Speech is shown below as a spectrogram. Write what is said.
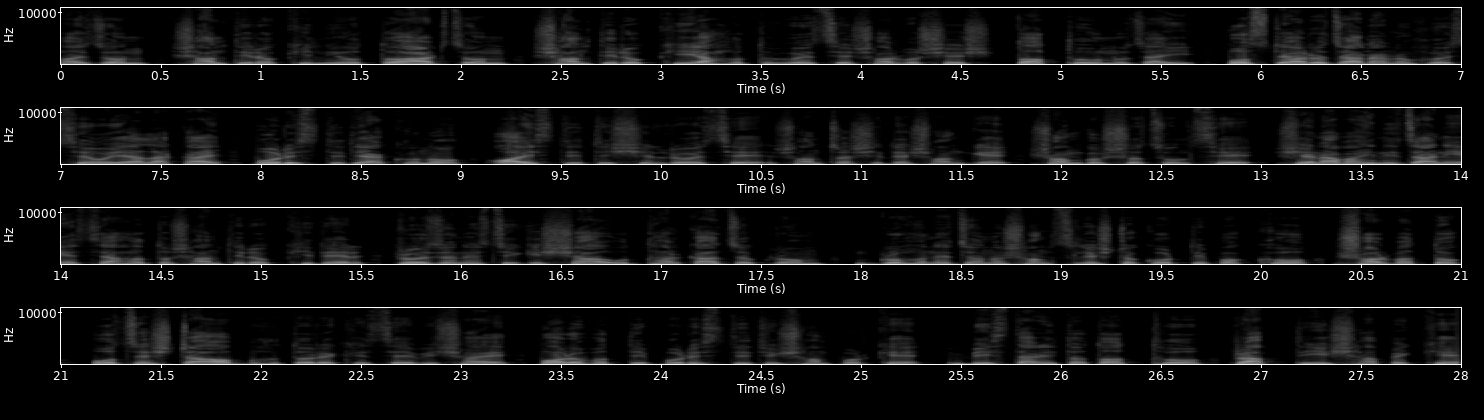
ছয়জন শান্তিরক্ষী নিহত আটজন শান্তিরক্ষী আহত হয়েছে। সর্বশেষ তথ্য অনুযায়ী, পোস্টে আরও জানানো হয়েছে, ওই এলাকায় পরিস্থিতি এখনও অস্থিতিশীল। রয়েছে, সন্ত্রাসীদের সঙ্গে সংঘর্ষ চলছে। সেনাবাহিনী জানিয়েছে, আহত শান্তিরক্ষীদের প্রয়োজনীয় চিকিৎসা উদ্ধার কার্যক্রম গ্রহণের জন্য সংশ্লিষ্ট কর্তৃপক্ষ সর্বাত্মক প্রচেষ্টা অব্যাহত রেখেছে। বিষয়ে পরবর্তী পরিস্থিতি সম্পর্কে বিস্তারিত তথ্য প্রাপ্তি সাপেক্ষে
